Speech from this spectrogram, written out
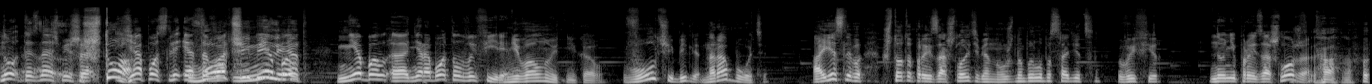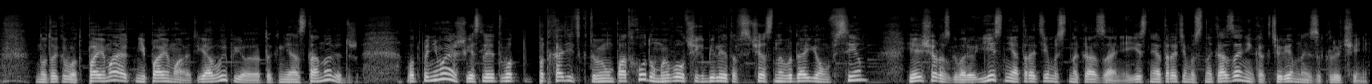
Ну, ты знаешь, Миша, Что? я после этого Волчий не билет. был не, был, э, не работал в эфире. Не волнует никого. Волчий билет на работе. А если бы что-то произошло, и тебе нужно было бы садиться в эфир? Но не произошло же. Да, ну, ну так вот, поймают, не поймают. Я выпью, так не остановит же. Вот понимаешь, если это вот подходить к твоему подходу, мы волчьих билетов сейчас навыдаем всем. Я еще раз говорю, есть неотвратимость наказания. Есть неотвратимость наказания, как тюремное заключение.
